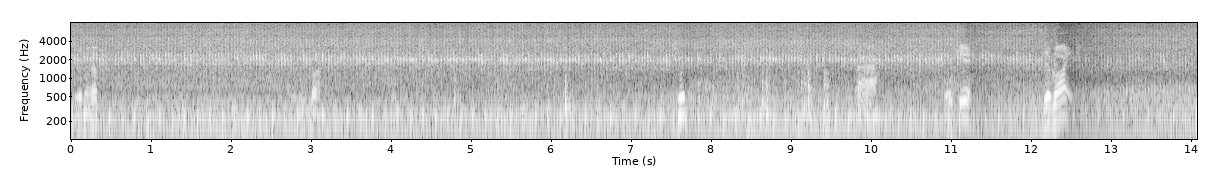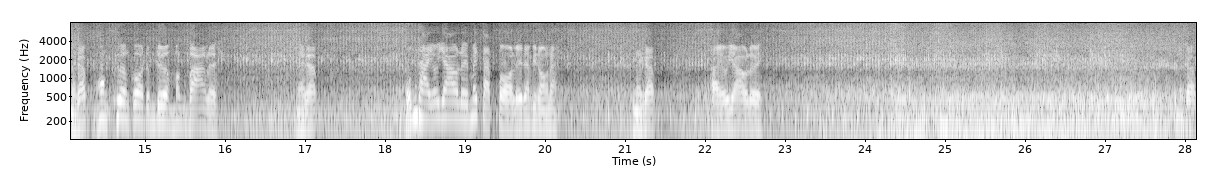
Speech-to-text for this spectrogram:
เดี๋ยวนะครับนนี้ก่อนชุดอ่า โอเค เรียบร้อยนะครับ ห้องเครื่องก็เดิมๆบางๆเลยนะครับ ผมถ่ายยาวๆเลยไม่ตัดต่อเลยนะพี่น้องนะนะครับ ถ่ายยาวๆเลยนะครับ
